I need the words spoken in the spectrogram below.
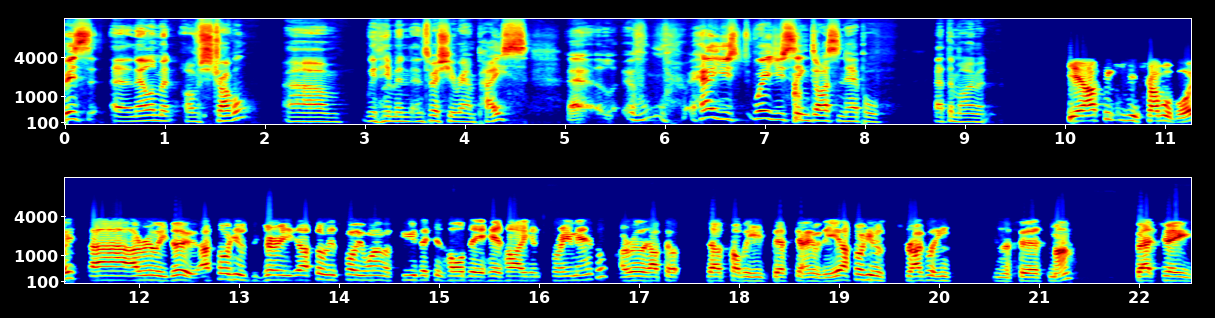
is an element of struggle um, with him, and, and especially around pace. Uh, how you where are you seeing Dyson Heppell at the moment? Yeah, I think he's in trouble, boys. Uh, I really do. I thought he was very. I thought he was probably one of the few that could hold their head high against Fremantle. I really. I thought that was probably his best game of the year. I thought he was struggling in the first month, but gee,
